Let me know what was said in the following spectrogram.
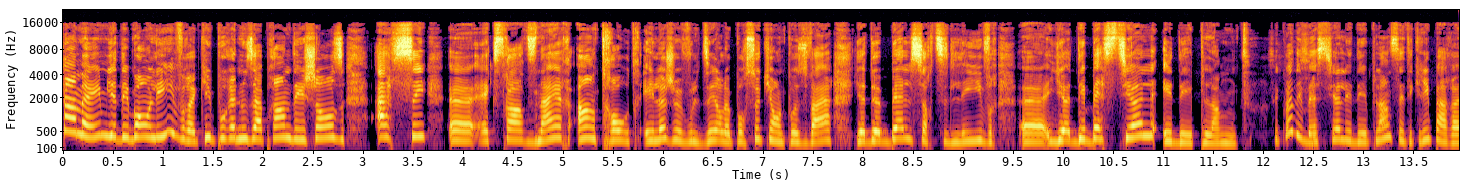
quand même, il y a des bons livres qui pourraient nous apprendre des choses assez euh, extraordinaires, entre autres. Et là, je vais vous le dire, là, pour ceux qui ont le pouce vert, il y a de belles sorties de livres. Euh, il y a des bestioles et des plantes. C'est quoi des bestioles et des plantes? C'est écrit par euh,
